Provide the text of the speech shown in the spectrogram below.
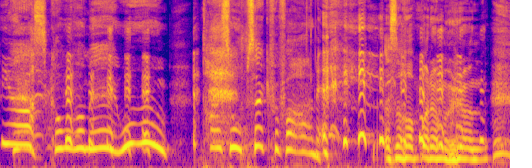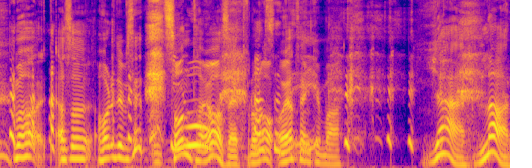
Ja. Yes, kom och var med! Woo! Ta en sopsäck för fan! Och så hoppar de runt. Man, alltså har du typ sett? Ett sånt har jag sett från alltså och jag tänker bara Jävlar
